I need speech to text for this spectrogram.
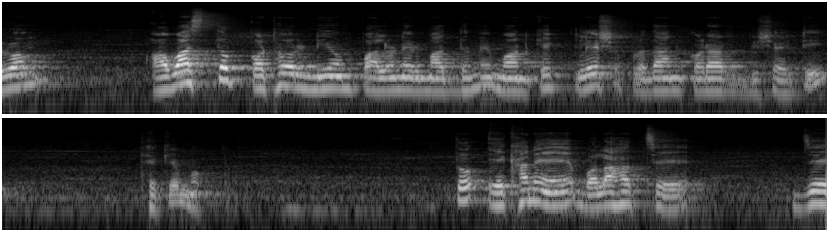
এবং অবাস্তব কঠোর নিয়ম পালনের মাধ্যমে মনকে ক্লেশ প্রদান করার বিষয়টি থেকে মুক্ত। তো এখানে বলা হচ্ছে যে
